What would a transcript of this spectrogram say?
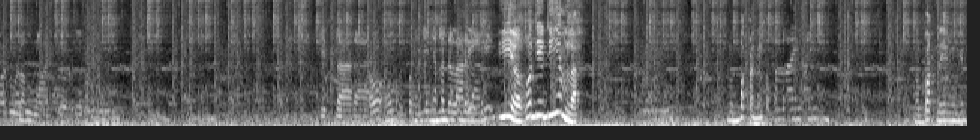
Waduh langsung hancur. Kita. Oh, untungnya kada lari. Iya, kok dia diam lah? Ngebak kan nih? Ngebak deh mungkin.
